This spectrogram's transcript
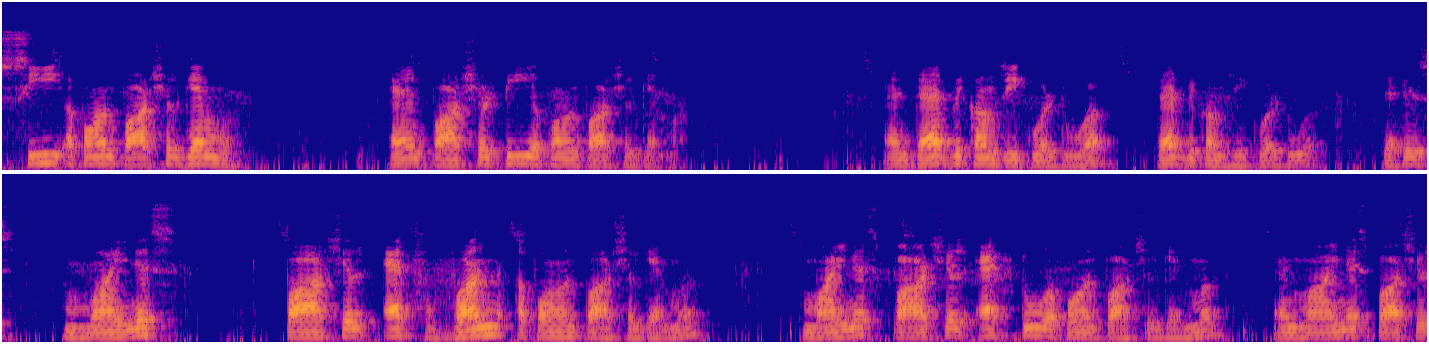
c upon partial gamma and partial t upon partial gamma. And that becomes equal to a that becomes equal to a that is minus partial f1 upon partial gamma minus partial f2 upon partial gamma and minus partial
